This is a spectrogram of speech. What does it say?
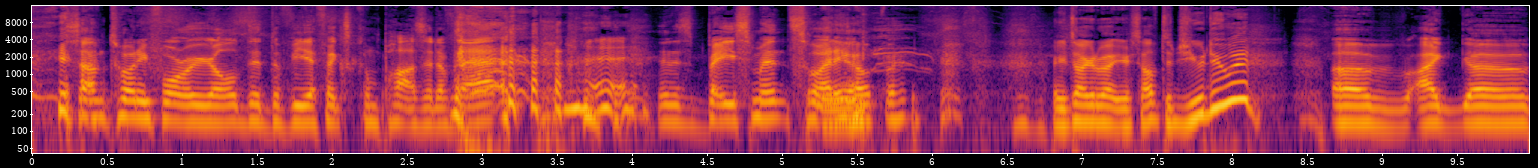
Some 24 year old did the VFX composite of that in his basement sweating. Yep. Are you talking about yourself? Did you do it? Uh, I uh,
